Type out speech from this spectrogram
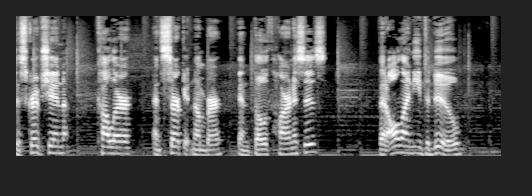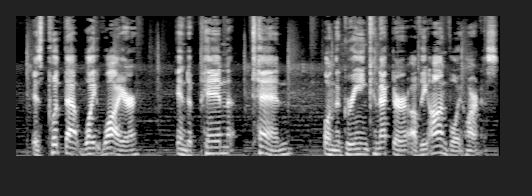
description, color, and circuit number in both harnesses, that all I need to do is put that white wire into pin 10 on the green connector of the Envoy harness.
